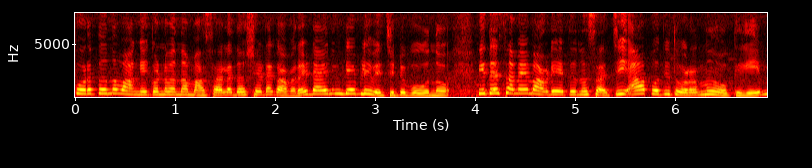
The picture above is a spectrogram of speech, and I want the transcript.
പുറത്തുനിന്ന് വാങ്ങിക്കൊണ്ടുവന്ന മസാല ദോശയുടെ കവറ് ഡൈനിങ് ടേബിളിൽ വെച്ചിട്ട് പോകുന്നു. ഇതേസമയം അവിടെ എത്തുന്ന സച്ചി ആ പൊതി തുറന്നു നോക്കുകയും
